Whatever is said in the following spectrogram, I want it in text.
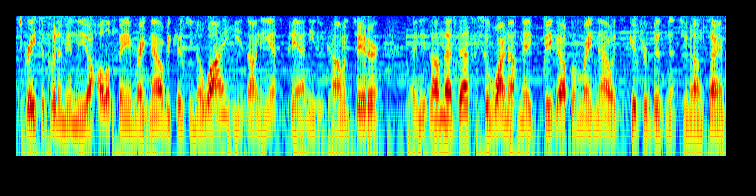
It's great to put him in the Hall of Fame right now because you know why? He's on ESPN. He's a commentator, and he's on that desk. So why not make big up him right now? It's good for business. You know what I'm saying?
